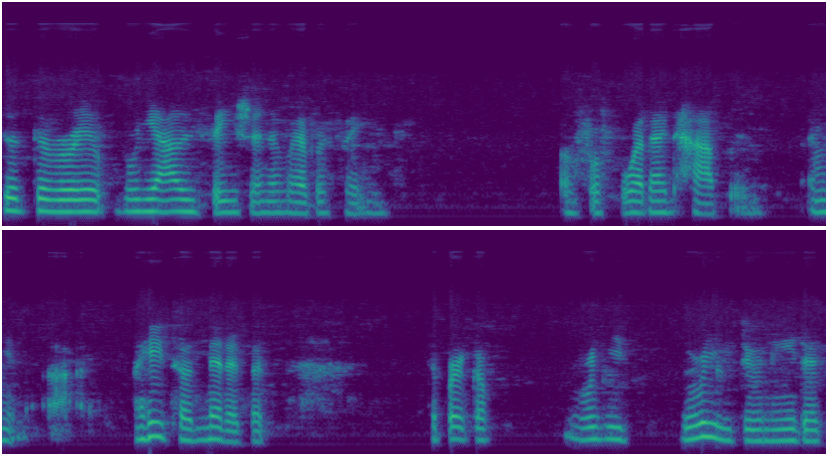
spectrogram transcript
the, the re- realization of everything, of, of what had happened. I mean, I, I hate to admit it, but the breakup really, really do need it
